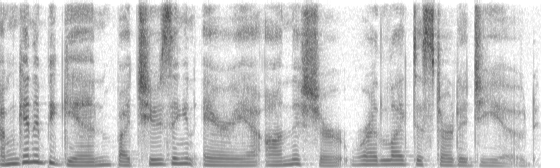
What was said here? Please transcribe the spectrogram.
I'm going to begin by choosing an area on the shirt where I'd like to start a geode.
